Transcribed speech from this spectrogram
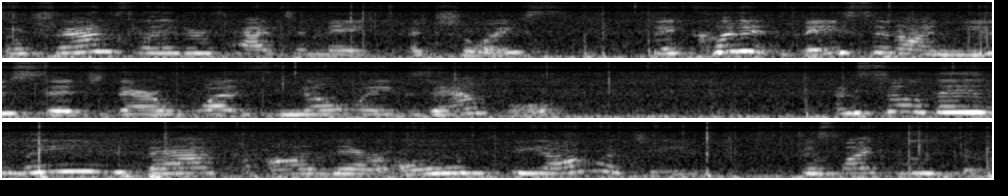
So translators had to make a choice. They couldn't base it on usage. There was no example. And so they leaned back on their own theology, just like Luther.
